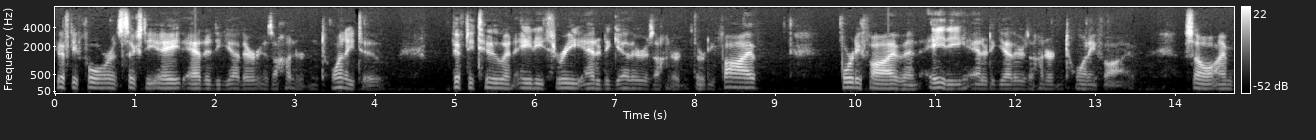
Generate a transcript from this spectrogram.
54 and 68 added together is 122. 52 and 83 added together is 135. 45 and 80 added together is 125. So I'm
